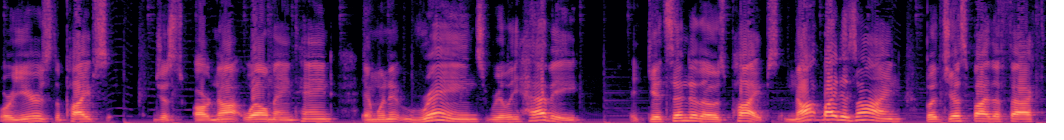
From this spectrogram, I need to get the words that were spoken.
or years the pipes just are not well maintained. And when it rains really heavy, it gets into those pipes, not by design, but just by the fact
